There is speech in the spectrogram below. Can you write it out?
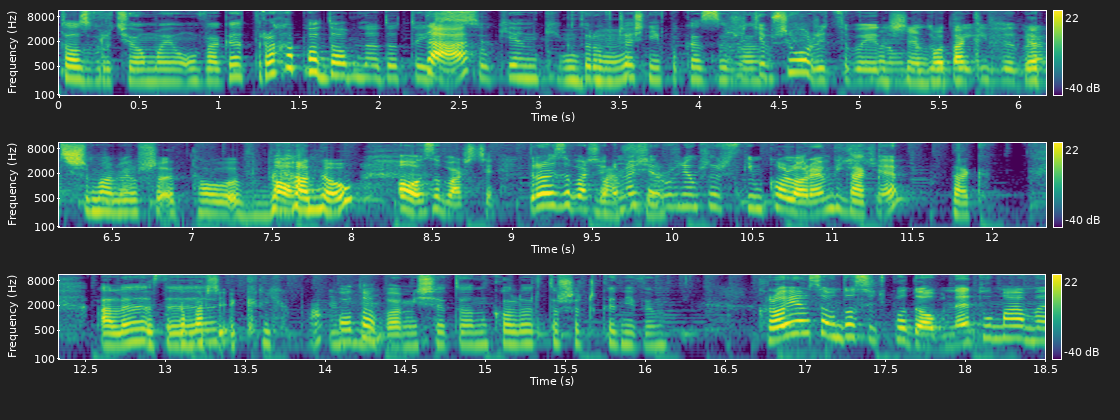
to zwróciło moją uwagę. Trochę podobna do tej Tak. sukienki, którą wcześniej pokazywałam. Możecie przyłożyć sobie jedną Właśnie, do bo drugiej tak i wybrać. ja trzymam która- już e, tą wybraną. O, zobaczcie. Drodzy, zobaczcie, one Właśnie. się różnią przede wszystkim kolorem, widzicie? Tak, E, Ale to jest taka e, bardziej ekri chyba. podoba mi się ten kolor troszeczkę, nie wiem. Krojem są dosyć podobne. Tu mamy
